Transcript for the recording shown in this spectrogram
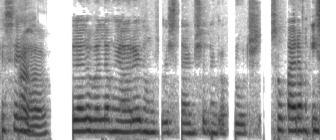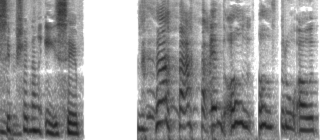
Kasi Oo. wala naman nangyari nung first time siya nag-approach. So parang isip siya ng isip. And all all throughout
